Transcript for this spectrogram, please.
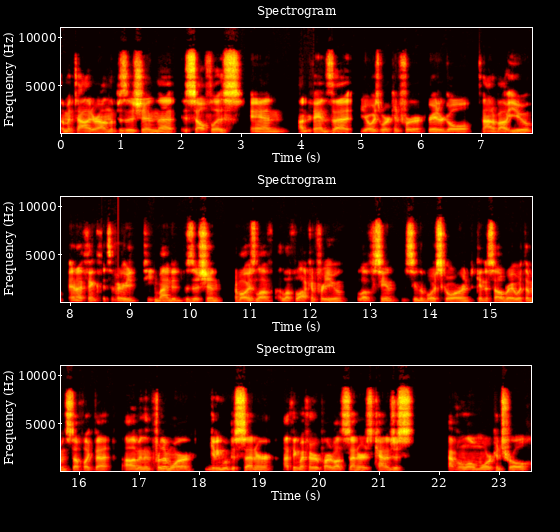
a mentality around the position that is selfless and understands that you're always working for a greater goal. It's not about you, and I think it's a very team-minded position. I've always loved I love blocking for you. Love seeing seeing the boys score and getting to celebrate with them and stuff like that. Um, and then furthermore, getting moved to center. I think my favorite part about center is kind of just having a little more control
